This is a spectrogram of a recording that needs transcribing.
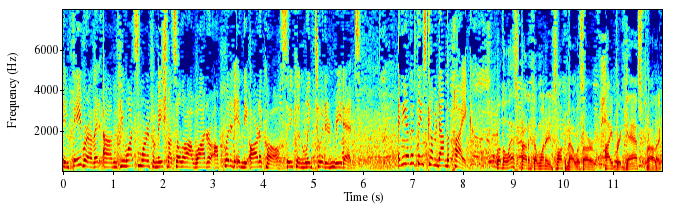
in favor of it. Um, if you want some more information about solar hot water, I'll put it in the article so you can link to it and read it. Any other things coming down the pike? Well, the last product I wanted to talk about was our hybrid gas product.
